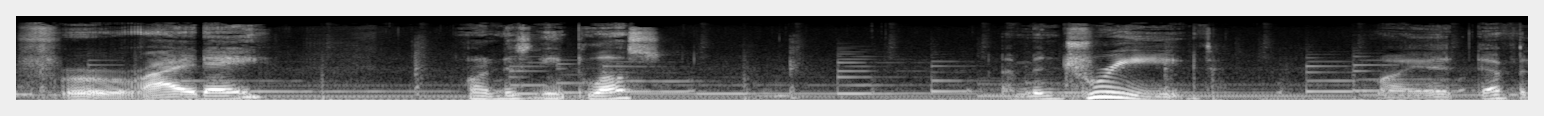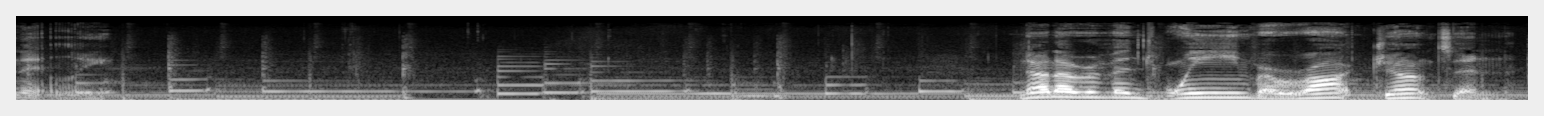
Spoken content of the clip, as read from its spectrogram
Friday on Disney Plus. I'm intrigued by it, definitely. Not a revenge Dwayne The Rock Johnson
